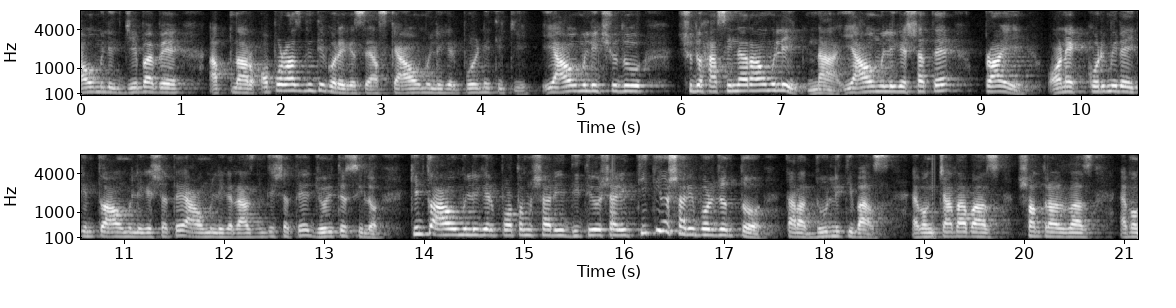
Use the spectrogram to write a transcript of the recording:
আওয়ামী লীগ যেভাবে আপনার অপরাজনীতি করে গেছে, আজকে আওয়ামী লীগের পরিণতি কি? এই আওয়ামী লীগ শুধু শুধু হাসিনার আওয়ামী লীগ? না, এই আওয়ামী লীগের সাথে প্রায় অনেক কর্মীরাই কিন্তু আওয়ামী লীগের সাথে, আওয়ামী লীগের রাজনীতির সাথে জড়িত ছিল। কিন্তু আওয়ামী লীগের প্রথম সারি, দ্বিতীয় সারি, তৃতীয় সারি পর্যন্ত তারা দুর্নীতিবাজ এবং চাঁদাবাজ, সন্ত্রাসবাজ এবং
